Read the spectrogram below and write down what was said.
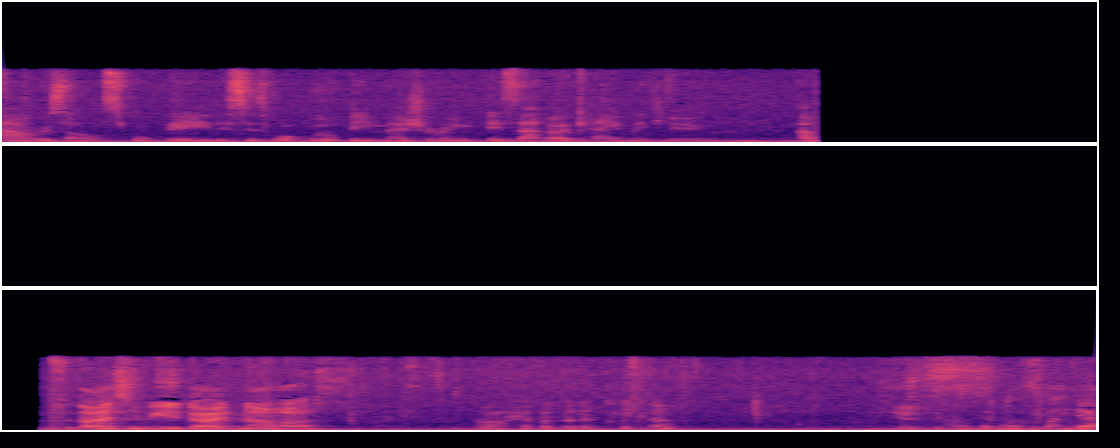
our results will be. This is what we'll be measuring. Is that okay with you? And For those of you who don't know us, oh, have I got a clicker? Oh, there was one, yeah,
